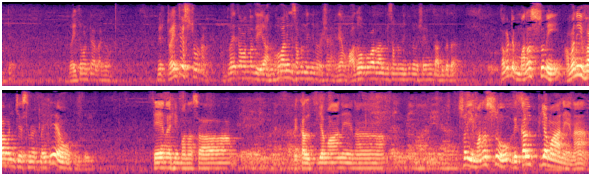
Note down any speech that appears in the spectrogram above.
అంటే ద్వైతం అంటే అలాగే ఉంటుంది. మీరు ట్రై చేసి చూడండి. అద్వైతం అన్నది అనుభవానికి సంబంధించిన విషయం. ఏం వాదోపవాదాలకు సంబంధించిన విషయం కాదు కదా. కాబట్టి మనస్సుని అమనీభావం చేసినట్లయితే ఏమవుతుంది? తేన హి మనసా వికల్ప్యమానేనా. సో ఈ మనస్సు వికల్ప్యమానేనా.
